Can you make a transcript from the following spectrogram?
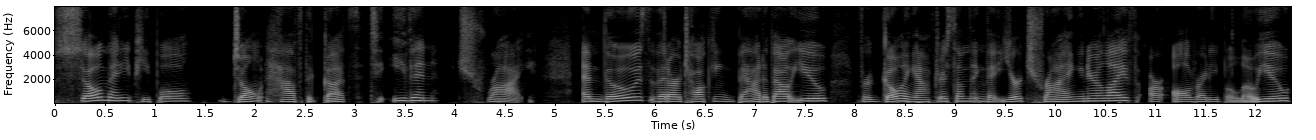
So many people don't have the guts to even try. And those that are talking bad about you for going after something that you're trying in your life are already below you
